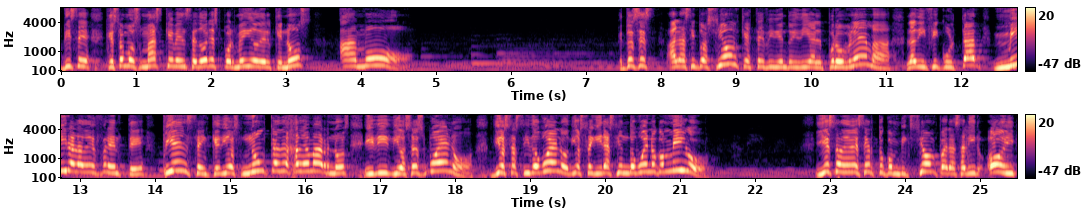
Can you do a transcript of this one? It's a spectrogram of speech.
Dice que somos más que vencedores por medio del que nos amó. Entonces, a la situación que estés viviendo hoy día, el problema, la dificultad, mírala de frente, piensa en que Dios nunca deja de amarnos y di, Dios es bueno, Dios ha sido bueno, Dios seguirá siendo bueno conmigo. Y esa debe ser tu convicción para salir hoy,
